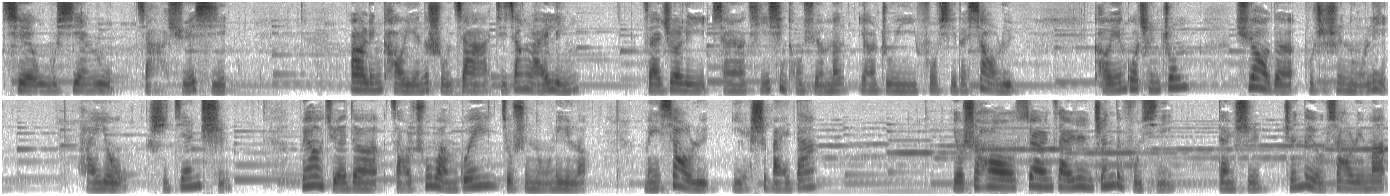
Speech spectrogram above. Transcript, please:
切勿陷入假学习。二零考研的暑假即将来临，在这里想要提醒同学们要注意复习的效率。考研过程中。需要的不只是努力，还有是坚持。不要觉得早出晚归就是努力了，没效率也是白搭。有时候虽然在认真的复习，但是真的有效率吗？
